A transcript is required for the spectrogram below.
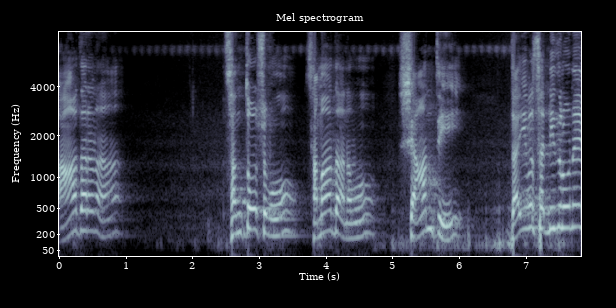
ఆదరణ సంతోషము సమాధానము శాంతి దైవ సన్నిధిలోనే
